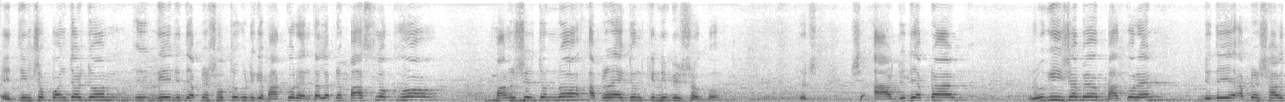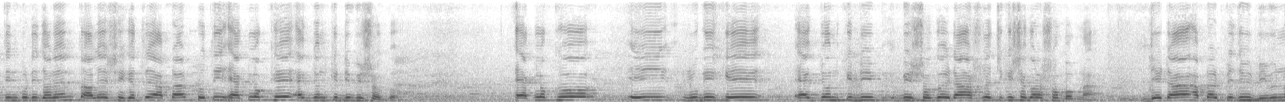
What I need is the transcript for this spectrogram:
এই তিনশো পঞ্চাশ জন দিয়ে যদি আপনি সত্তর কোটিকে ভাগ করেন, তাহলে আপনি পাঁচ লক্ষ মানুষের জন্য আপনারা একজন কিডনি বিশেষজ্ঞ। তো আর যদি আপনার রুগী হিসাবে ভাগ করেন, যদি আপনি সাড়ে তিন কোটি ধরেন, তাহলে সেক্ষেত্রে আপনার প্রতি এক লক্ষে একজন কিডনি বিশেষজ্ঞ। এক লক্ষ এই রুগীকে একজন কিডনি বিশেষজ্ঞ, এটা আসলে চিকিৎসা করা সম্ভব না। যেটা আপনার পৃথিবীর বিভিন্ন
